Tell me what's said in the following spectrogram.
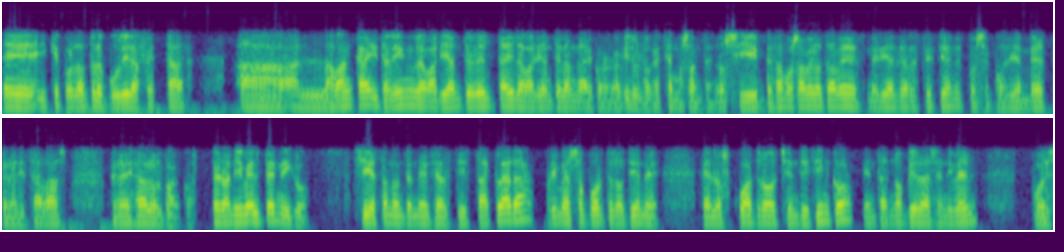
eh, y que por tanto le pudiera afectar a, la banca y también la variante Delta y la variante Lambda del coronavirus, lo que decíamos antes, ¿no? Si empezamos a ver otra vez medidas de restricciones, pues se podrían ver penalizadas, penalizados los bancos. Pero a nivel técnico, sigue estando en tendencia alcista clara. Primer soporte lo tiene en los 4,85. Mientras no pierda ese nivel, pues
